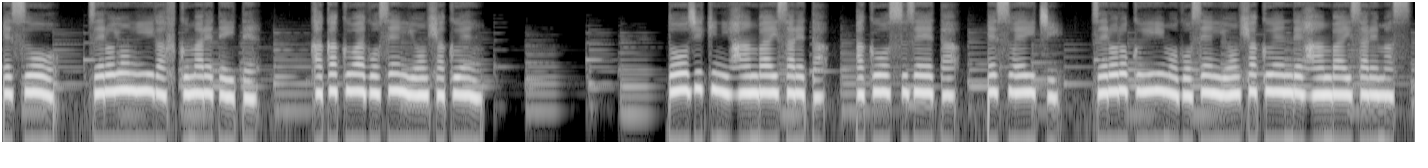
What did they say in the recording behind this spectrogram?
SO04E が含まれていて、価格は5400円。同時期に販売された、アクオスゼータ、SH06E も5400円で販売されます。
